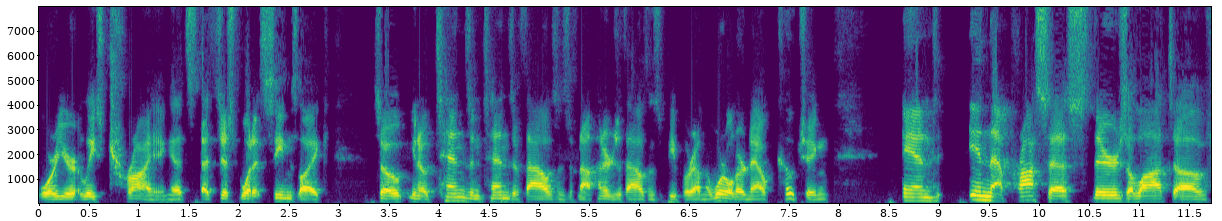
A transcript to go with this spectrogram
or you're at least trying. That's that's just what it seems like. So you know tens and tens of thousands if not hundreds of thousands of people around the world are now coaching. And in that process there's a lot of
